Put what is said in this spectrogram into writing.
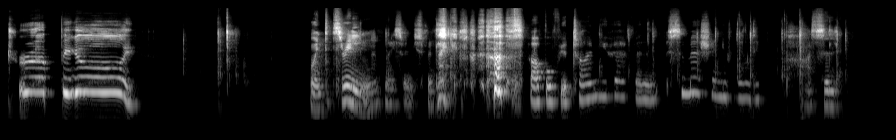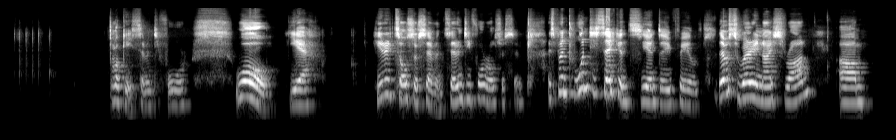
trappy guy. Wait, it's really not nice when you spend like half of your time you have and smash and you fail the puzzle. Okay, 74. Whoa, yeah. Here it's also 7. 74 also 7. I spent 20 seconds and I failed. That was a very nice run. Um,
